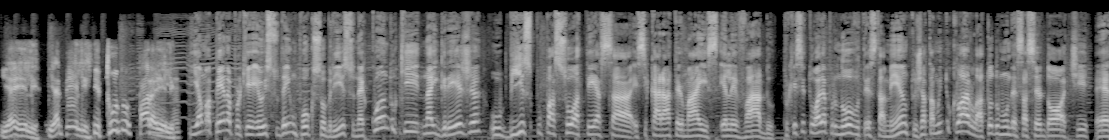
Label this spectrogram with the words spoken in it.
e é ele, e é dele, e tudo para uhum. ele. E é uma pena porque eu estudei um pouco sobre isso, né? Quando que na igreja o bispo passou a ter essa, esse caráter mais elevado? Porque se tu olha para o Novo Testamento, já tá muito claro lá, todo mundo é sacerdote, é,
